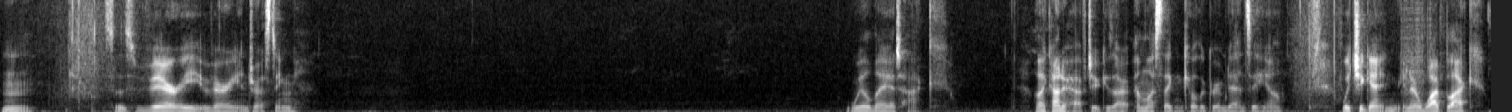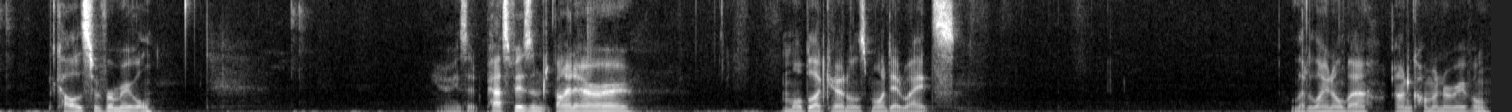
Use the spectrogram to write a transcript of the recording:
Hmm. This is very, very interesting. Will they attack? Well, they kind of have to, because unless they can kill the Grimdancer here. Which again, you know, white, black, the colors of removal. Is it pacifism, divine arrow, more Bloodcurdles, more dead weights? Let alone all the uncommon removal.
